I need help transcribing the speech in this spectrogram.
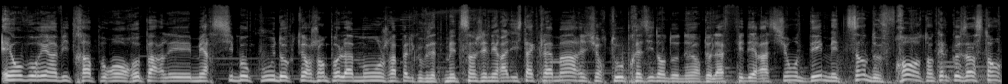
Et on vous réinvitera pour en reparler. Merci beaucoup, docteur Jean-Paul Hamon. Je rappelle que vous êtes médecin généraliste à Clamart et surtout président d'honneur de la Fédération des médecins de France. Dans quelques instants,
